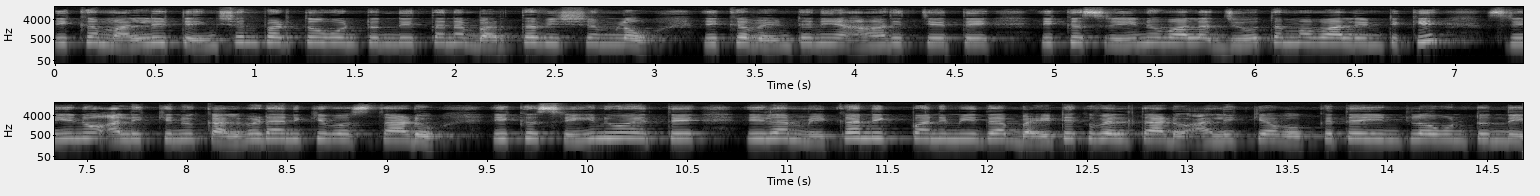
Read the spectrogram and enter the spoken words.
ఇక మళ్ళీ టెన్షన్ పడుతూ ఉంటుంది తన భర్త విషయంలో. ఇక వెంటనే ఆదిత్య అయితే ఇక శ్రీను వాళ్ళ జ్యోతమ్మ వాళ్ళ ఇంటికి శ్రీను అలిక్యను కలవడానికి వస్తాడు. ఇక శ్రీను అయితే ఇలా మెకానిక్ పని మీద బయటకు వెళ్తాడు. అలిక్య ఒక్కతే ఇంట్లో ఉంటుంది.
